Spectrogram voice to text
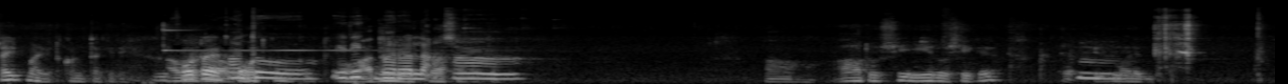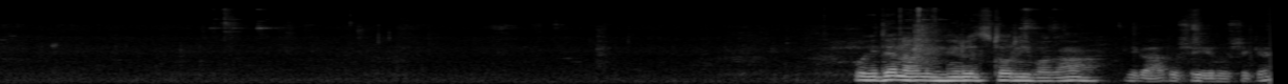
ಸ್ಟ್ರೈಟ್ ಮಾಡಿ ಇಟ್ಕೊಂಡು ತೆಗೀರಿ. ಫೋಟೋ ಅದು ಇದಕ್ಕೆ ಬರಲ್ಲ. ಹಾ. ಆ ಋಷಿ ಈ ಋಷಿಗೆ ಇದು ಮಾಡಿದ್ದು. ಓ ನಾನು ನೀನು ಹೇಳಿದ ಸ್ಟೋರಿ ಇವಾಗ. ಈಗ ಆ ಋಷಿ ಈ ಋಷಿಗೆ.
